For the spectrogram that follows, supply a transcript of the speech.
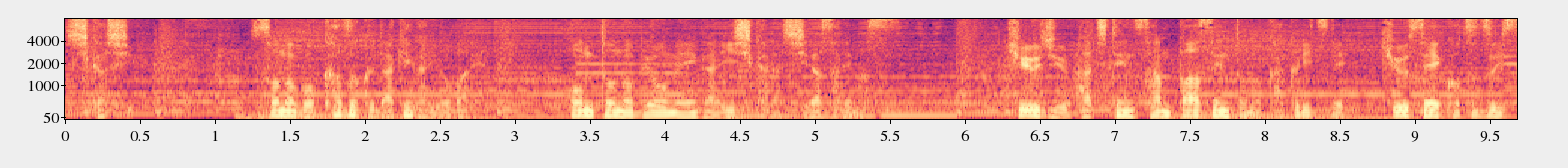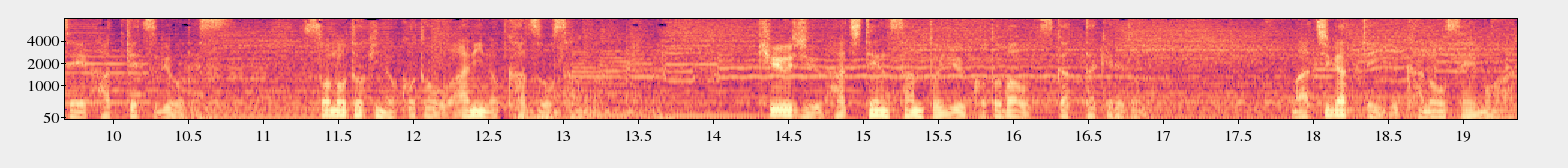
しかしその後家族だけが呼ばれ本当の病名が医師から知らされます。98.3%の確率で急性骨髄性白血病です。その時のことを兄の和夫さんは98.3という言葉を使ったけれども間違っている可能性もある。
